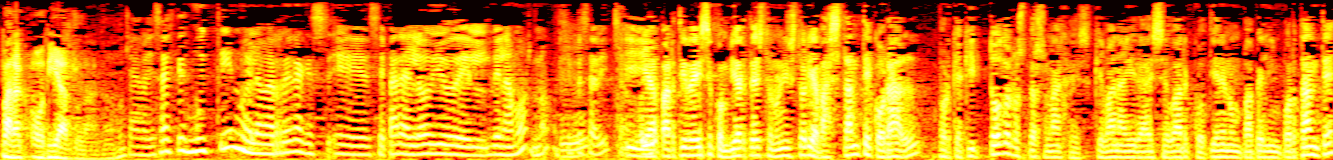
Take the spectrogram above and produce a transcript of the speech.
para odiarla. ¿no? Claro, ya sabes que es muy tenue la barrera que eh, separa el odio del, del amor, ¿no? Siempre se ha dicho. Y Oye. a partir de ahí se convierte esto en una historia bastante coral, porque aquí todos los personajes que van a ir a ese barco tienen un papel importante,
